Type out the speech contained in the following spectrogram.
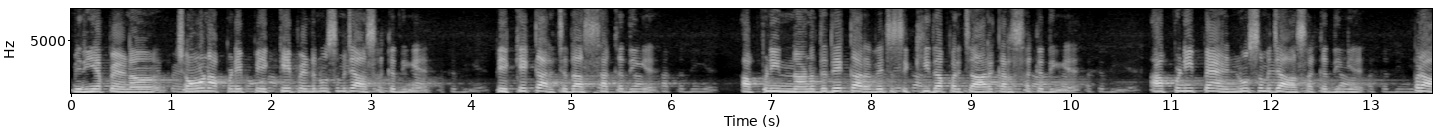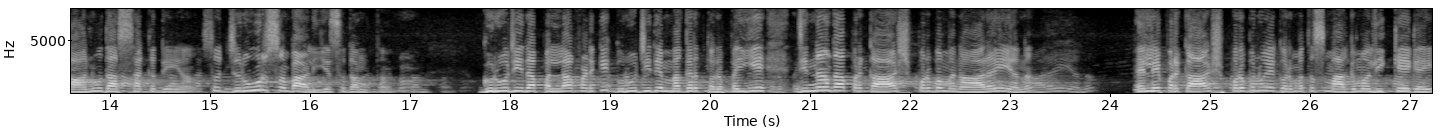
ਮੇਰੀਆਂ ਭੈਣਾਂ ਚਾਹਣ ਆਪਣੇ ਪੇਕੇ ਪਿੰਡ ਨੂੰ ਸਮਝਾ ਸਕਦੀਆਂ ਪੇਕੇ ਘਰ 'ਚ ਦੱਸ ਸਕਦੀਆਂ ਆਪਣੀ ਨਣਦ ਦੇ ਘਰ ਵਿੱਚ ਸਿੱਖੀ ਦਾ ਪ੍ਰਚਾਰ ਕਰ ਸਕਦੀਆਂ ਆਪਣੀ ਭੈਣ ਨੂੰ ਸਮਝਾ ਸਕਦੀਆਂ ਭਰਾ ਨੂੰ ਦੱਸ ਸਕਦੇ ਆ ਸੋ ਜਰੂਰ ਸੰਭਾਲੀਏ ਸਿਧਾਂਤਾਂ ਨੂੰ। ਗੁਰੂ ਜੀ ਦਾ ਪੱਲਾ ਫੜ ਕੇ ਗੁਰੂ ਜੀ ਦੇ ਮਗਰ ਤੁਰ ਪਈਏ। ਜਿਨ੍ਹਾਂ ਦਾ ਪ੍ਰਕਾਸ਼ ਪੁਰਬ ਮਨਾ ਰਹੇ ਆ ਨਾ। ਪਹਿਲੇ ਪ੍ਰਕਾਸ਼ ਪੁਰਬ ਨੂੰ ਇਹ ਗੁਰਮਤਿ ਸਮਾਗਮ ਲਿਖੇ ਗਏ।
